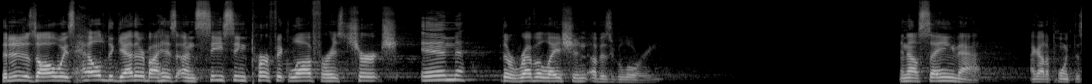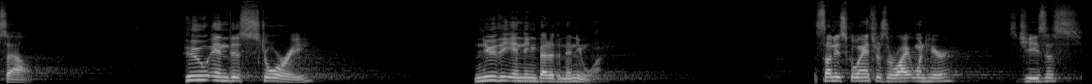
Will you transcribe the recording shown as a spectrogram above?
that it is always held together by his unceasing perfect love for his church in the revelation of his glory. And now, saying that, I got to point this out. Who in this story knew the ending better than anyone? The Sunday school answer is the right one here. It's Jesus.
